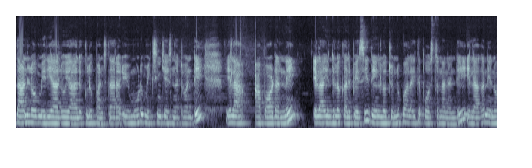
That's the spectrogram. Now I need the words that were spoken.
దానిలో మిరియాలు యాలకులు పంచదార ఈ మూడు మిక్సింగ్ చేసినటువంటి ఇలా ఆ పౌడర్ని ఇలా ఇందులో కలిపేసి దీనిలో జున్ను పాలు అయితే పోస్తున్నానండి. ఇలాగా నేను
